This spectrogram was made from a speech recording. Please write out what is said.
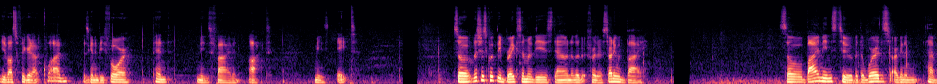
you've also figured out quad is going to be four, pent means five, and oct means eight. So let's just quickly break some of these down a little bit further, starting with bi. So bi means two, but the words are going to have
